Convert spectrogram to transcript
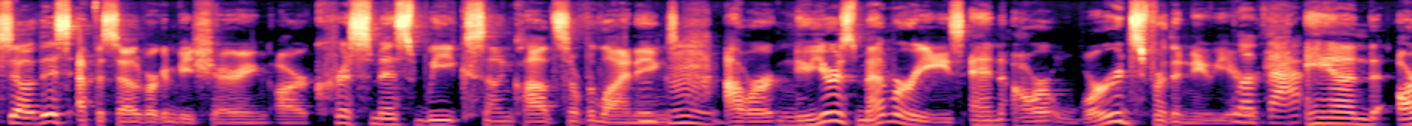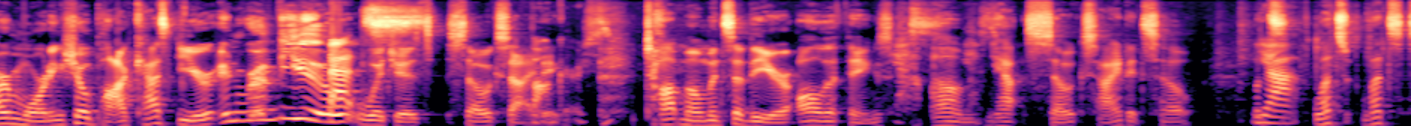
so this episode, we're going to be sharing our Christmas week sun cloud silver linings, Mm-hmm. our New Year's memories, and our words for the new year. Love that. And our morning show podcast year in review, That's which is so exciting. bonkers. Top moments of the year, all the things. Yes, um, Yeah, so excited. So. Let's, Yeah. let's let's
